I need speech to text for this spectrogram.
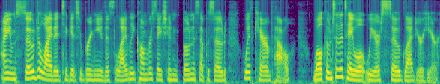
I am so delighted to get to bring you this lively conversation bonus episode with Kara Powell. Welcome to the table. We are so glad you're here.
